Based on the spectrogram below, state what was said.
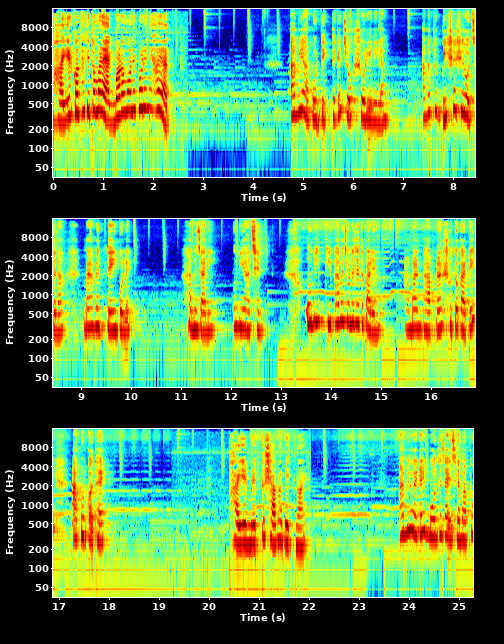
ভাইয়ের কথা কি তোমার একবারও মনে পড়েনি হায়াত? আমি আপুর দিক থেকে চোখ সরিয়ে নিলাম। আমার তো বিশ্বাসই হচ্ছে না মেহমেদ নেই বলে। আমি জানি উনি আছেন। উনি কীভাবে চলে যেতে পারেন? আমার ভাবনার সুতো কাটে আপুর কথায়। ভাইয়ের মৃত্যু স্বাভাবিক নয়। আমিও এটাই বলতে চাইছিলাম আপু।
